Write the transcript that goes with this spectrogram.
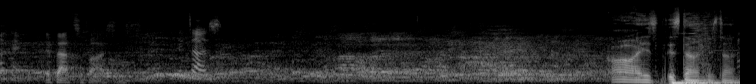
Okay. If that suffices. It does. Oh, it's it's done. It's done.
